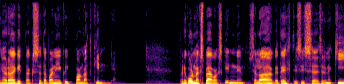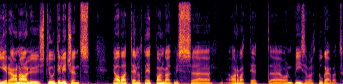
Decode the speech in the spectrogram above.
räägitakse, ta pani kõik pangad kinni. Pani kolmeks päevaks kinni, selle ajaga tehti siis selline kiire analüüs, due diligence, ja avati ainult need pangad, mis äh, arvati, et äh, on piisavalt tugevad.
